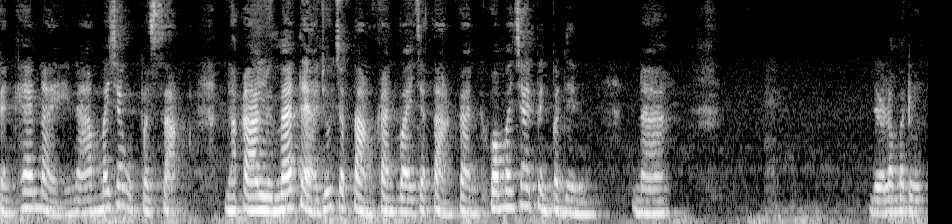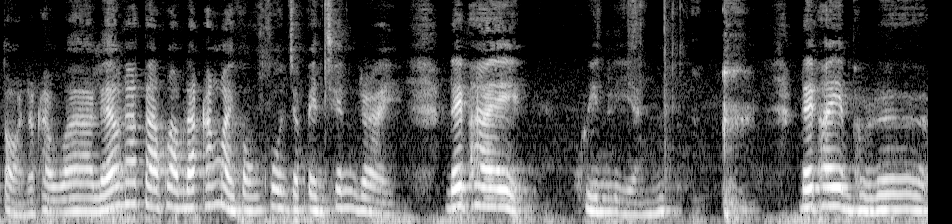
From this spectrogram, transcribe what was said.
กันแค่ไหนนะไม่ใช่อุปสรรคนะคะหรือแม้แต่อายุจะต่างกันวัยจะต่างกัน ก็ไม่ใช่เป็นประเด็นนะเดี๋ยวเรามาดูต่อนะคะว่าแล้วหน้าตาความรักครั้งใหม่ของคุณจะเป็นเช่นไร ได้ไพ่ควีนเหรียญได้ไพ่เอ็มเพอเรอร์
